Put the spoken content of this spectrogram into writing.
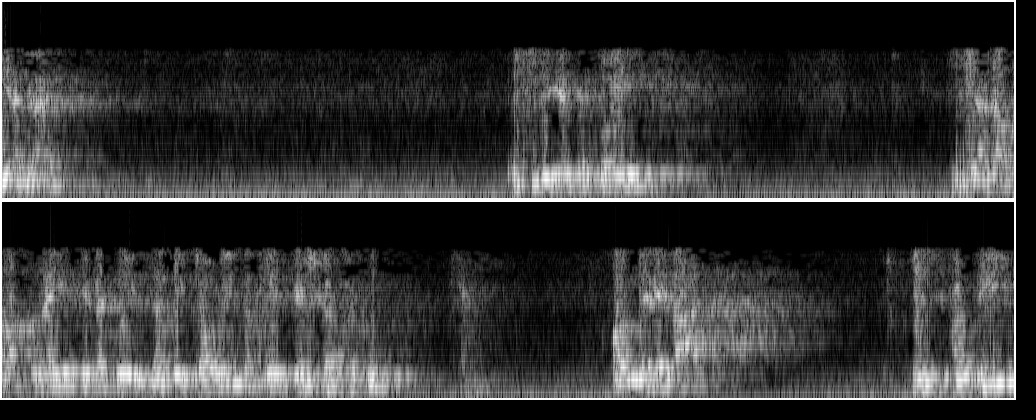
کیا جائے۔ اس لیے کہ کوئی زیادہ وقت نہیں کہ میں کوئی لمبی چوڑی تقریر پیش کر سکوں۔ اور میرے بعد جس عظیم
